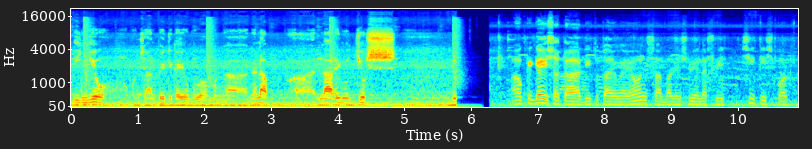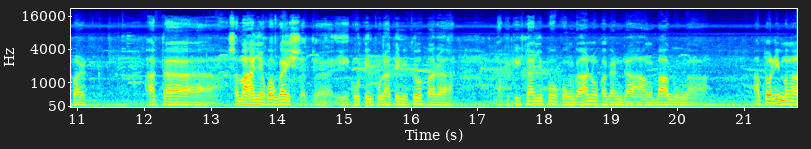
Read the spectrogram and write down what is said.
binyo kung saan pwede kayo gawa mga ganap. Uh, Larimie Juice. Okay guys, at ah, dito tayo ngayon sa Valenzuela Sweet City Sport Park. At ah, samahan niyo ko guys at ah, iikutin po natin ito para makikita niyo po kung gaano kaganda ang bagong ah, actually mga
